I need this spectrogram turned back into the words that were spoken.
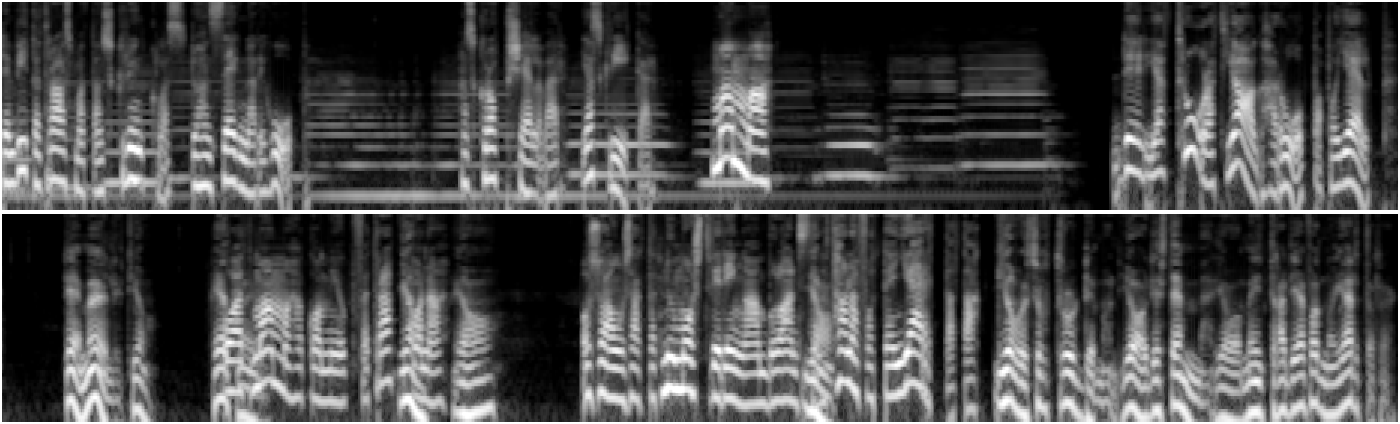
Den vita trasmattan skrynklas då han segnar ihop. Hans kropp skälver. Jag skriker. Mamma! Det, jag tror att jag har ropat på hjälp. Det är möjligt, ja. Helt och att möjligt. mamma har kommit upp för trapporna. Ja, ja. Och så har hon sagt att nu måste vi ringa ambulansen. Ja. Att han har fått en hjärtattack. Ja, så trodde man. Ja, det stämmer. Ja, men inte hade jag fått någon hjärtattack.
